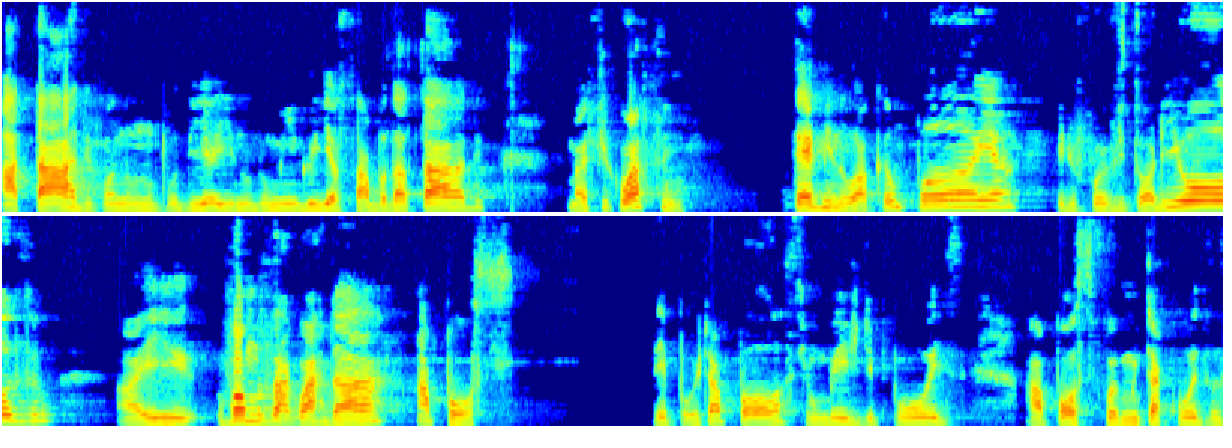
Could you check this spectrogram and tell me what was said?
à tarde, quando não podia ir no domingo, ia sábado à tarde. Mas ficou assim. Terminou a campanha, ele foi vitorioso, aí vamos aguardar a posse. Depois da posse, um mês depois, a posse foi muita coisa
